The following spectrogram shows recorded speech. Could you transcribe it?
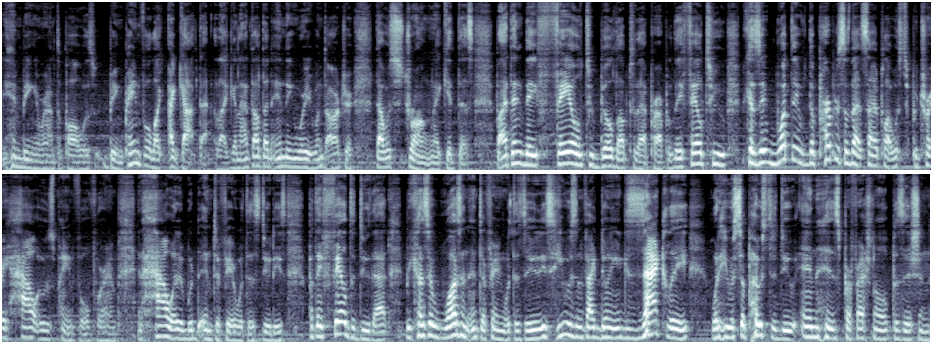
him being around T'Pol was being painful. Like I got that. Like, and I thought that ending where he went to Archer that was strong. I get this, but I think they failed to build up to that properly. They failed to because it, what they, the purpose of that side plot was to portray how it was painful for him and how it would interfere with his duties. But they failed to do that because it wasn't interfering with his duties. He was, in fact, doing exactly what he was supposed to do in his professional position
